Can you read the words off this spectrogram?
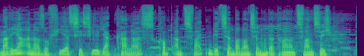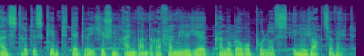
Maria Anna Sophia Cecilia Callas kommt am 2. Dezember 1923 als drittes Kind der griechischen Einwandererfamilie Kalogeropoulos in New York zur Welt.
